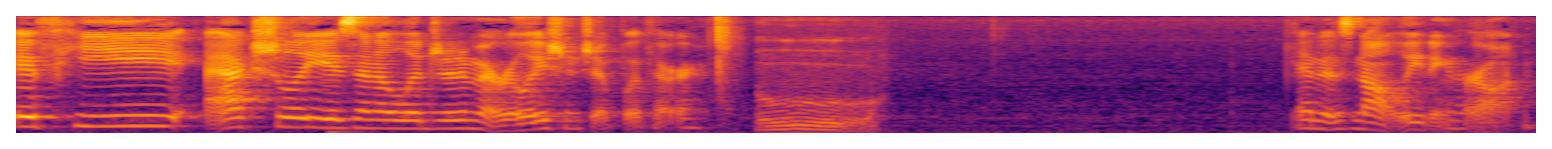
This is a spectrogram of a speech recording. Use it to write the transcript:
If he actually is in a legitimate relationship with her Ooh, and is not leading her on.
